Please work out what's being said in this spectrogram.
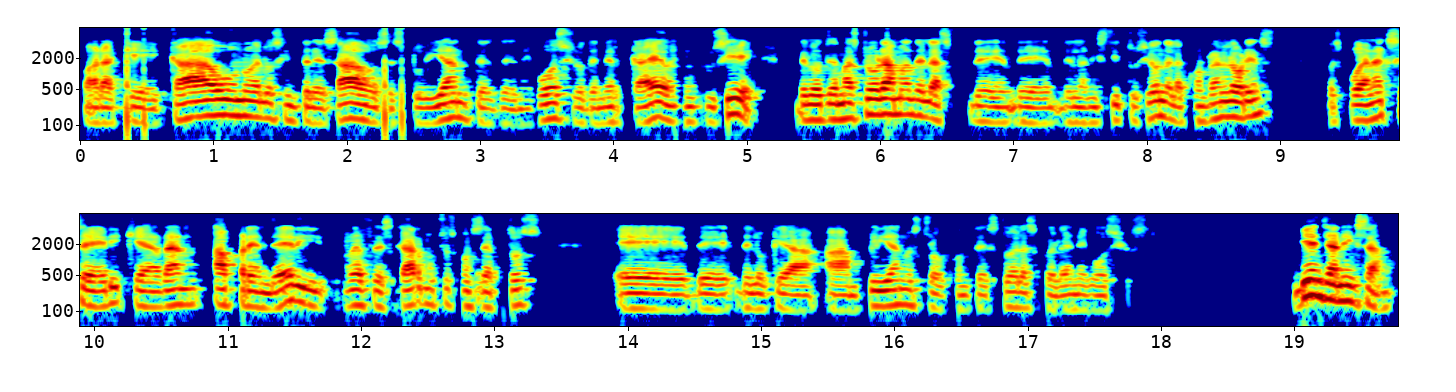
para que cada uno de los interesados, estudiantes de negocios, de mercadeo, inclusive de los demás programas de, de, la institución, de la Conrad Lorenz, pues puedan acceder y quieran aprender y refrescar muchos conceptos eh, de, lo que amplía nuestro contexto de la Escuela de Negocios. Bien, Yanixa,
